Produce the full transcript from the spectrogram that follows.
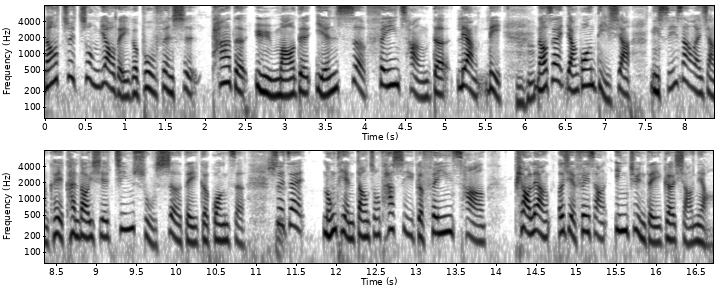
然后最重要的一个部分是它的羽毛的颜色非常的亮丽，嗯、然后在阳光底下，你实际上来讲可以看到一些金属色的一个光泽，所以在农田当中，它是一个非常。漂亮而且非常英俊的一个小鸟。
